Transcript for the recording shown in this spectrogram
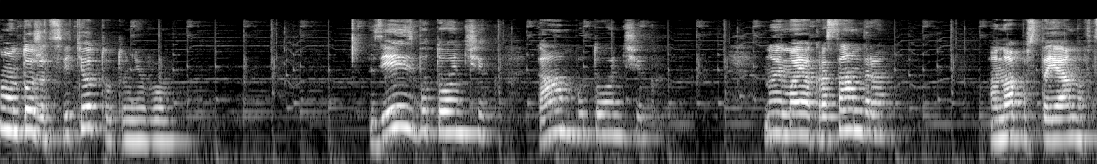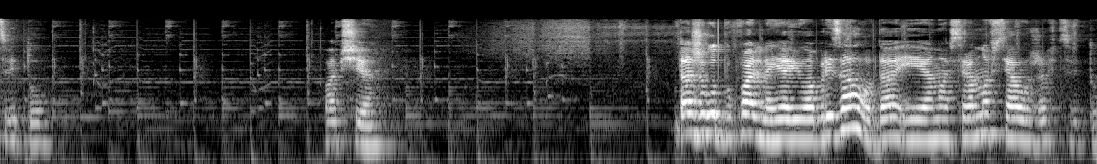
Ну, он тоже цветет тут у него. Здесь бутончик, там бутончик. Ну и моя Красандра, она постоянно в цвету. Вообще. Даже вот буквально я ее обрезала, да, и она все равно вся уже в цвету.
